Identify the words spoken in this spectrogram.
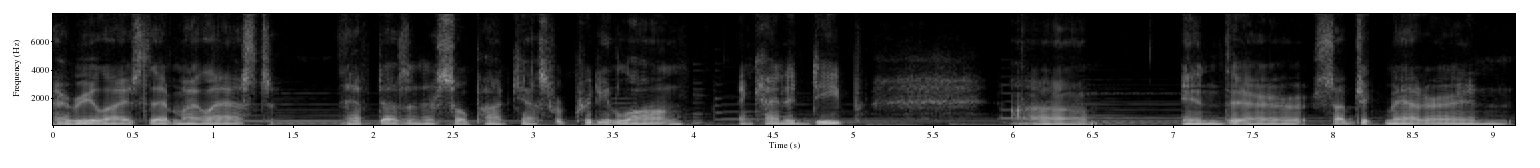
I realized that my last half dozen or so podcasts were pretty long and kind of deep uh, in their subject matter, and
